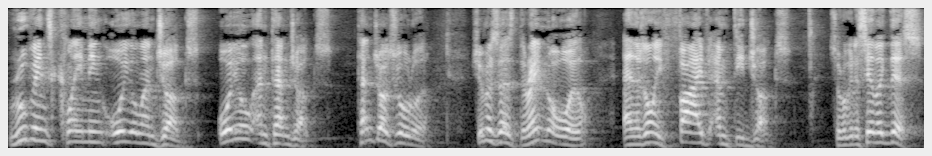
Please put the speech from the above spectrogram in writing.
Reuven's claiming oil and jugs, oil and ten jugs, ten jugs for oil. Shimon says there ain't no oil, and there's only five empty jugs. So we're going to say like this:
